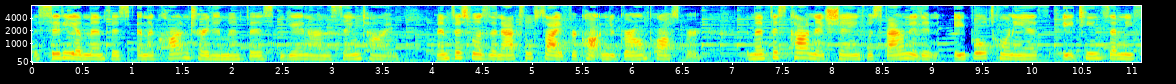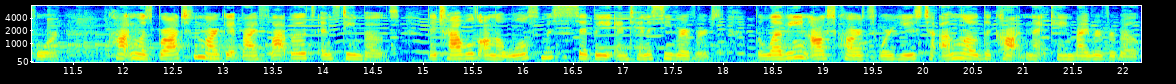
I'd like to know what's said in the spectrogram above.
The city of Memphis and the cotton trade in Memphis began around the same time. Memphis was the natural site for cotton to grow and prosper. The Memphis Cotton Exchange was founded in April 20, 1874. Cotton was brought to the market by flatboats and steamboats. They traveled on the Wolf, Mississippi, and Tennessee rivers. The levee and ox carts were used to unload the cotton that came by riverboat.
